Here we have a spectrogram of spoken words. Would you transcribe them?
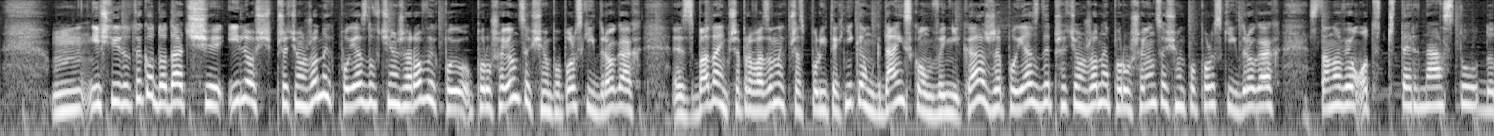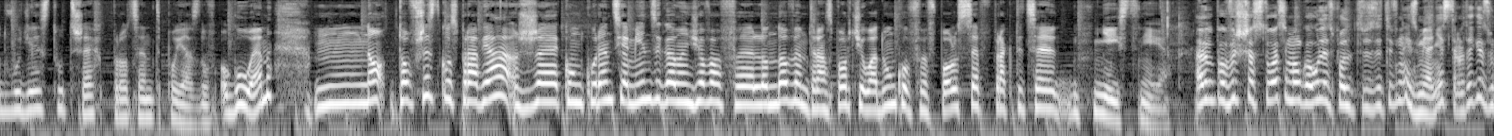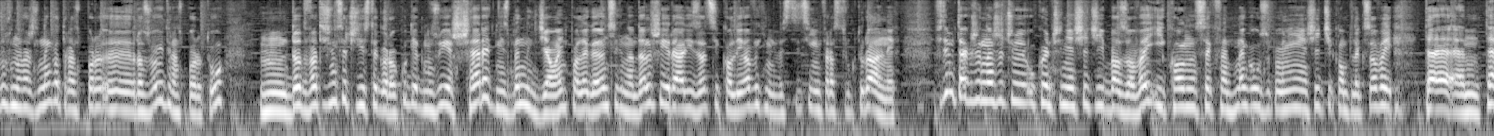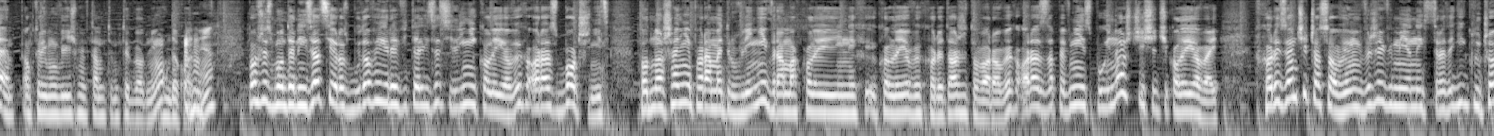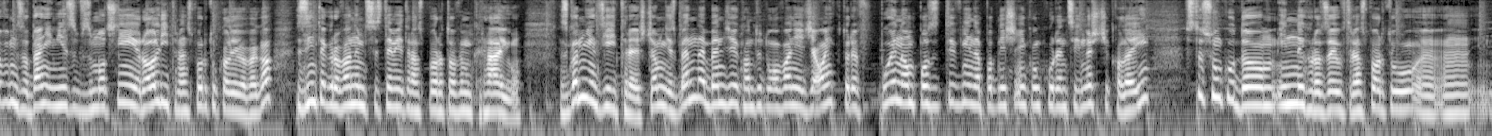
Mm, Jeśli do tego dodać ilość przeciążonych pojazdów ciężarowych po- poruszających się po polskich drogach, z badań przeprowadzonych przez Politechnikę Gdańską wynika, że pojazdy przeciążone poruszające się po polskich drogach stanowią od 14 do 23% pojazdów ogółem. Mm, No, to wszystko sprawia, że konkurencja międzygałęziowa w lądowym transporcie ładunków w Polsce w praktyce nie istnieje. Aby powyższa sytuacja mogła ulec pozytywnej zmianie, strategia zrównoważonego transpor- e, rozwoju transportu mm, do 2030 roku diagnozuje szereg niezbędnych działań polegających na dalszej realizacji kolejowych inwestycji infrastrukturalnych, w tym także na rzecz ukończenia sieci bazowej i konsekwentnego uzupełnienia sieci kompleksowej TNT, o której mówiliśmy w tamtym tygodniu. Dokładnie. poprzez modernizację, rozbudowę i rewitalizację linii kolejowych oraz bocznic, podnoszenie parametrów linii w ramach kolejnych kolejowych korytarzy towarowych oraz zapewnienie spójności sieci kolejowej. W horyzoncie czasowym wyżej wymienionych strategii kluczowym zadaniem jest wzmocnienie roli transportu kolejowego w zintegrowanym systemie transportowym kraju. Zgodnie z jej treścią niezbędne będzie kontynuowanie działań, które wpłyną pozytywnie na podniesienie konkurencyjności kolei w stosunku do innych rodzajów transportu,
